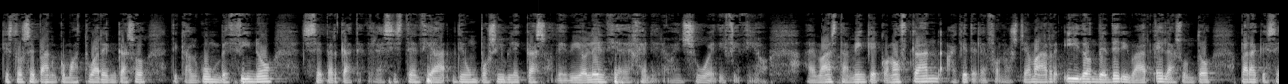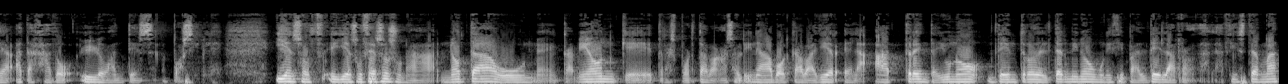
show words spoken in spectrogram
que estos sepan cómo actuar en caso de que algún vecino se percate de la existencia de un posible caso de violencia de género en su edificio. Además, también que conozcan a qué teléfonos llamar y dónde derivar el asunto para que sea atajado lo antes posible. Y en, y en sucesos, una nota, un eh, camión que transportaba gasolina volcaba ayer en la A31 dentro del término municipal de La Roda. La cisterna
